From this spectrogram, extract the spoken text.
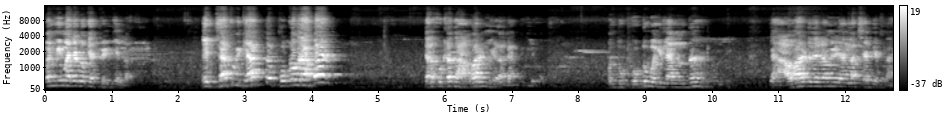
पण मी माझ्या डोक्यात फिट केला. एक जगविख्यात फोटोग्राफर त्याला कुठला तर अवॉर्ड मिळाला पण तो फोटो बघितल्यानंतर त्या अवॉर्ड त्याला मिळायला लक्षात येत नाही.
